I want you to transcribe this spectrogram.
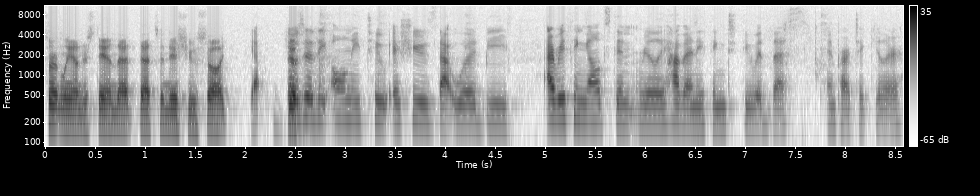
certainly understand that, that's an issue, so, I- Yep, those Just- are the only two issues that would be, everything else didn't really have anything to do with this in particular.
